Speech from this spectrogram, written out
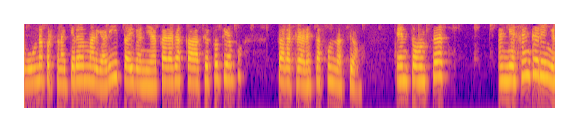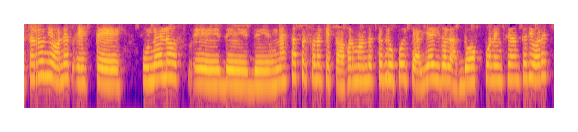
hubo una persona que era de Margarita y venía a Caracas cada cierto tiempo para crear esta fundación. Entonces, en ese interín, en esas reuniones, este, uno de los, eh, de, una de estas personas que estaba formando este grupo y que había ido las dos ponencias anteriores,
